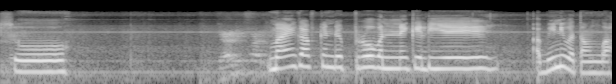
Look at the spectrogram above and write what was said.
सो माइनक्राफ्ट के अंदर प्रो बनने के लिए अभी नहीं बताऊँगा।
